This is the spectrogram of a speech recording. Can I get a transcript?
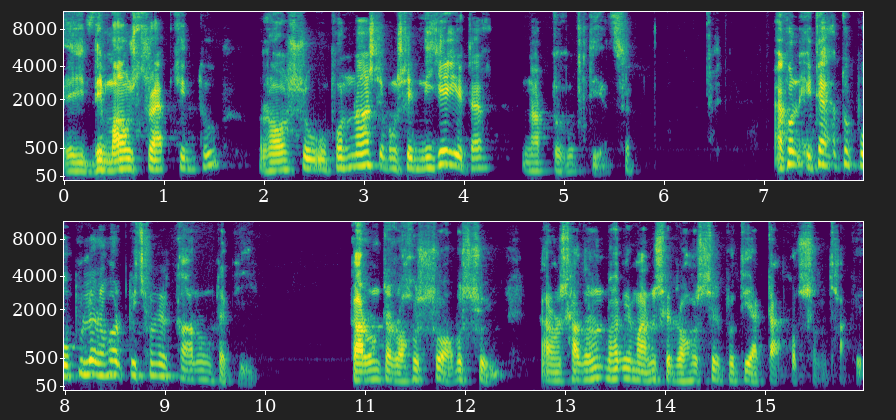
এই দি মাউস ট্র্যাপ কিন্তু রহস্য উপন্যাস এবং সে নিজেই এটার নাট্যরূপ দিয়েছে। এখন এটা এত পপুলার হওয়ার পিছনের কারণটা কি? কারণটা রহস্য অবশ্যই, কারণ সাধারণভাবে মানুষের রহস্যের প্রতি একটা আকর্ষণ থাকে।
